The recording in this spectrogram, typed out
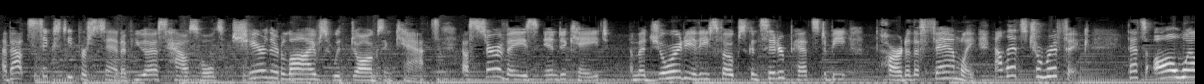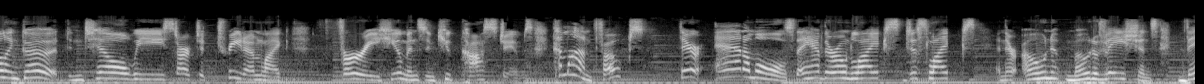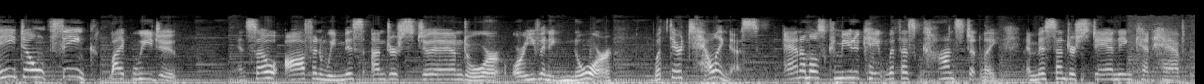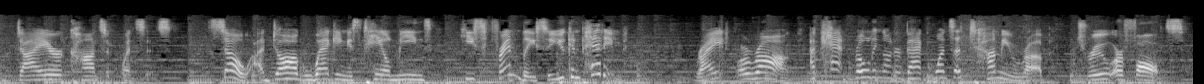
About 60% of U.S. households share their lives with dogs and cats. Now, surveys indicate a majority of these folks consider pets to be part of the family. Now, that's terrific. That's all well and good until we start to treat them like furry humans in cute costumes. Come on, folks. They're animals. They have their own likes, dislikes, and their own motivations. They don't think like we do. And so often we misunderstand or, or even ignore what they're telling us. Animals communicate with us constantly, and misunderstanding can have dire consequences. So, a dog wagging his tail means he's friendly so you can pet him. Right or wrong? A cat rolling on her back wants a tummy rub. True or false?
